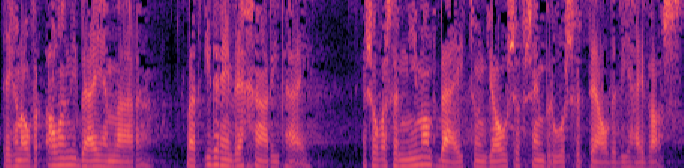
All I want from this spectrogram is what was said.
tegenover allen die bij hem waren. Laat iedereen weggaan, riep hij. En zo was er niemand bij toen Jozef zijn broers vertelde wie hij was.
